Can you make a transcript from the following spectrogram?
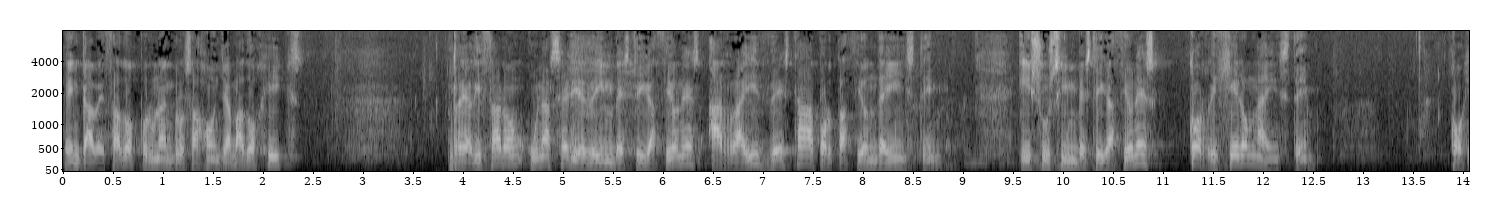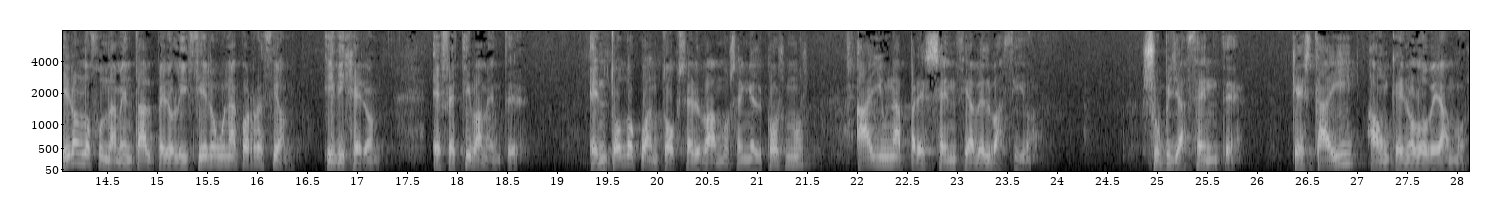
encabezados por un anglosajón llamado Higgs, realizaron una serie de investigaciones a raíz de esta aportación de Einstein. Y sus investigaciones corrigieron a Einstein. Cogieron lo fundamental, pero le hicieron una corrección y dijeron, efectivamente, en todo cuanto observamos en el cosmos hay una presencia del vacío, subyacente, que está ahí aunque no lo veamos.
